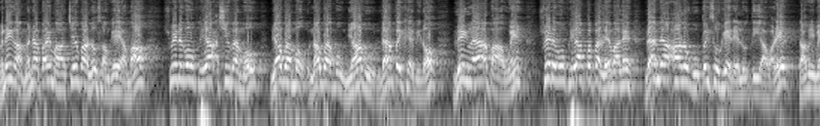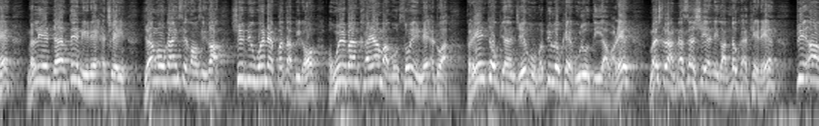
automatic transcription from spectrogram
မနေ့ကမနက်ပိုင်းမှာကျင်းပလှုပ်ဆောင်ခဲ့ရမှာရွှေတကုံဖျားအရှိတ်ဘက်မုံမြောက်ဘက်မုံနောက်ဘက်မုံများကိုလမ်းပိတ်ခဲ့ပြီးတော့လင်လန်းအပါအဝင်ရွှေတကုံဖျားပတ်ပတ်လဲမှာလဲလမ်းများအားလုံးကိုပိတ်ဆို့ခဲ့တယ်လို့သိရပါတယ်။ဒါပေမဲ့ငလျင်ဒဏ်သင့်နေတဲ့အချိန်ရန်ကုန်တိုင်းစစ်ကောင်စီကရှင်ပြုဘွဲနဲ့ပတ်သက်ပြီးတော့အဝေဖန်ခံရမှာကိုစိုးရိမ်တဲ့အတွက်သတင်းထုတ်ပြန်ခြင်းကိုမပြုလုပ်ခဲ့ဘူးလို့သိရပါတယ်။မက်စလာ28ရက်နေ့ကလှုပ်ခတ်ခဲ့တဲ့ပြင်အား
